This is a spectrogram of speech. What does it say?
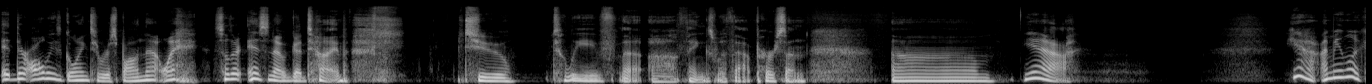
they're always going to respond that way. So there is no good time to to leave the uh, things with that person. Um, yeah. Yeah, I mean, look,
